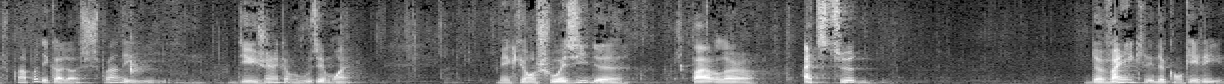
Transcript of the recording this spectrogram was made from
Je ne prends pas des colosses, je prends des, des gens comme vous et moi, mais qui ont choisi de, par leur attitude, de vaincre et de conquérir.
